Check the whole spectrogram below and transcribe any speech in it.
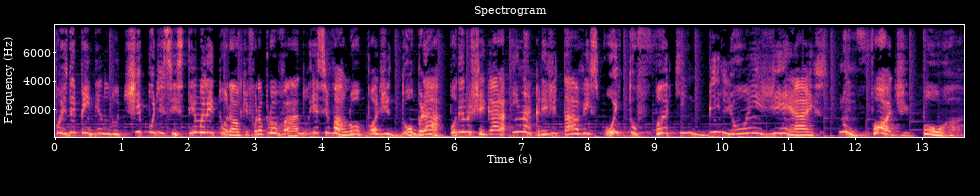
Pois, dependendo do tipo de sistema eleitoral que for aprovado, esse valor pode dobrar, podendo chegar a inacreditáveis 8 fucking bilhões de reais. Não fode, porra!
